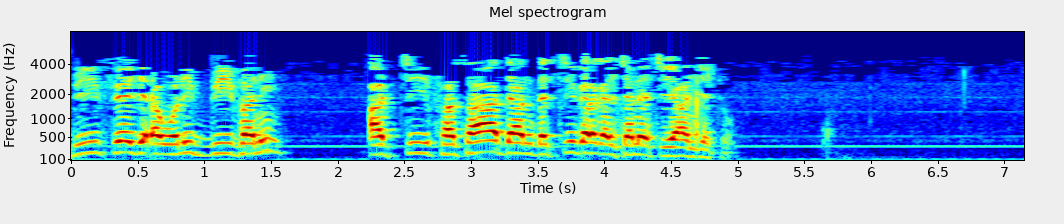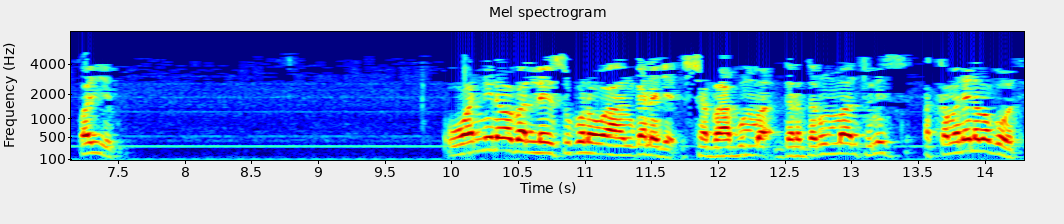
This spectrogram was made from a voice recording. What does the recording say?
biiffee jedha waliif biifanii achi fasaadaan dachii garagalchanii achi yaa'an jechuudha. Wanni nama balleessu kun waa hangana jedhe shabaabummaa dardarummaan tunis akka malee nama goote.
